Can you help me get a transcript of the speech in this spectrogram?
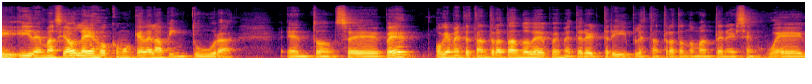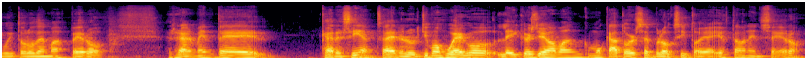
ausente. y demasiado lejos como que de la pintura. Entonces, pues, obviamente están tratando de pues, meter el triple, están tratando de mantenerse en juego y todo lo demás, pero realmente carecían. O sea, en el último juego, Lakers llevaban como 14 blocks y todavía ellos estaban en cero.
